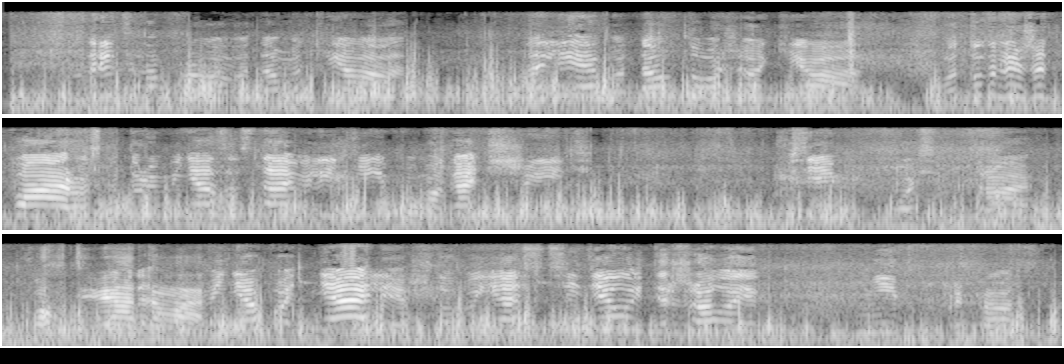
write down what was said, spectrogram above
Смотрите направо, там океан. Налево, там тоже океан. Вот тут лежит парус, который меня заставили идти им помогать шить. В 7-8 утра. Пол. Меня подняли, чтобы я сидела и держала нитку прекрасно.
